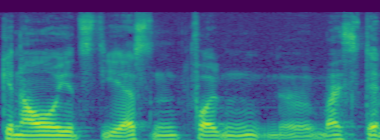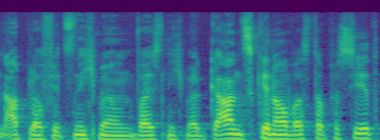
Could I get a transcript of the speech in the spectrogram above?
genau jetzt die ersten Folgen, äh, weiß den Ablauf jetzt nicht mehr und weiß nicht mehr ganz genau, was da passiert.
